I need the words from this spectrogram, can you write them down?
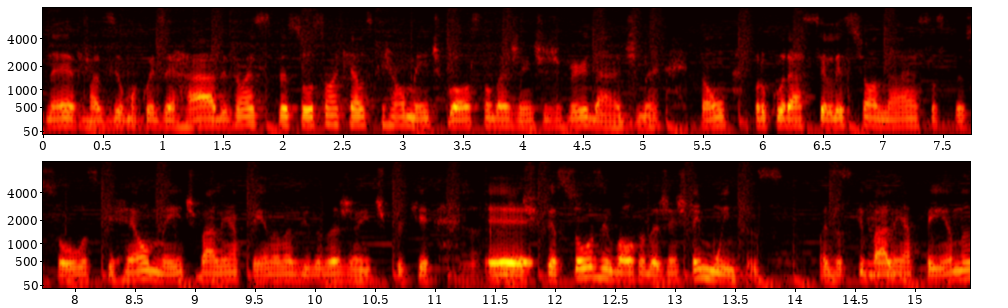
né, fazer uhum. uma coisa errada. Então essas pessoas são aquelas que realmente gostam da gente de verdade, né? Então procurar selecionar essas pessoas que realmente valem a pena na vida da gente, porque é, pessoas em volta da gente tem muitas, mas as que uhum. valem a pena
